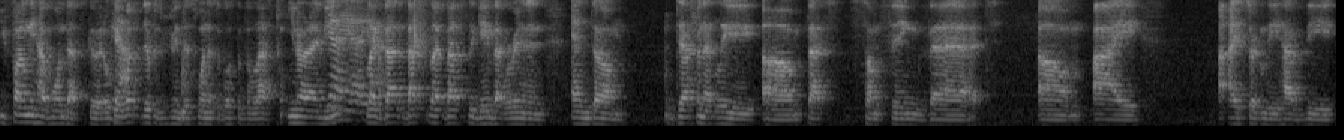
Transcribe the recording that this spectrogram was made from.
you finally have one that's good. Okay, Yeah. what's the difference between this one as opposed to the last? Tw- you know what I mean? Yeah, yeah, yeah. Like that. That's that. That's the game that we're in, and and um, definitely um, that's something that um, I I certainly have the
